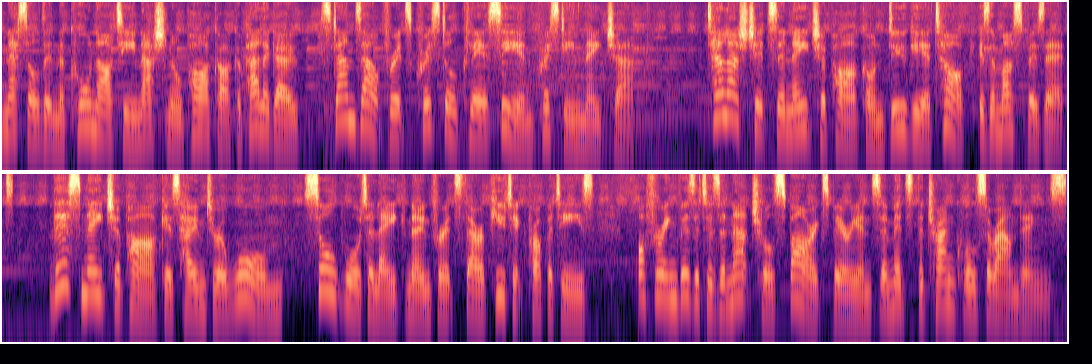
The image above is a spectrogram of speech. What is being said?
nestled in the Kornati National Park archipelago, stands out for its crystal clear sea and pristine nature. Telaščica Nature Park on Dugi Otok is a must-visit. This nature park is home to a warm, saltwater lake known for its therapeutic properties, offering visitors a natural spa experience amidst the tranquil surroundings.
